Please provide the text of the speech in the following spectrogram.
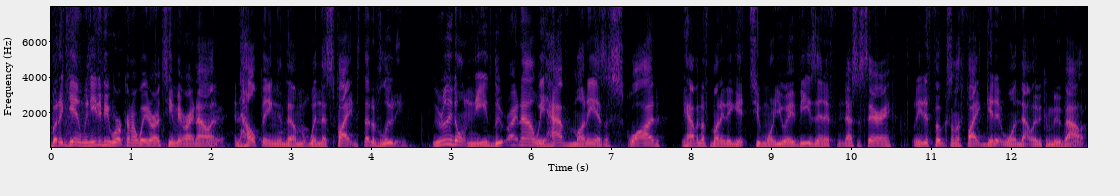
But again, we need to be working our way to our teammate right now and, and helping them win this fight instead of looting. We really don't need loot right now. We have money as a squad. We have enough money to get two more UAVs in if necessary. We need to focus on the fight, get it won. That way we can move out.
